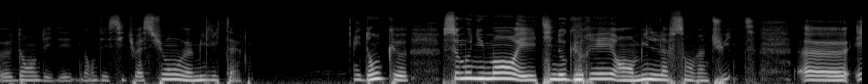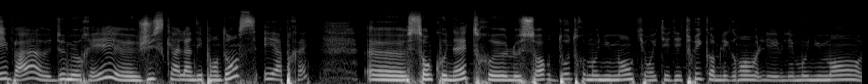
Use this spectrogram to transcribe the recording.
euh, dans, des, dans des situations militaires. Et donc, ce monument est inauguré en 1928. Euh, et va euh, demeurer euh, jusqu'à l'indépendance et après. Sans connaître le sort d'autres monuments qui ont été détruits, comme les, grands, les, monuments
